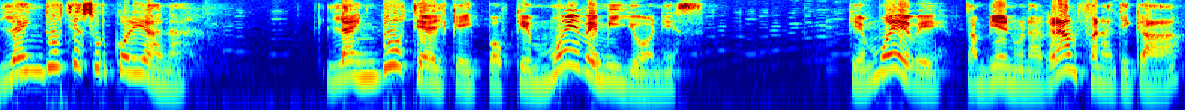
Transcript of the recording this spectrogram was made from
La industria surcoreana, la industria del K-pop que mueve millones, que mueve también una gran fanaticada,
